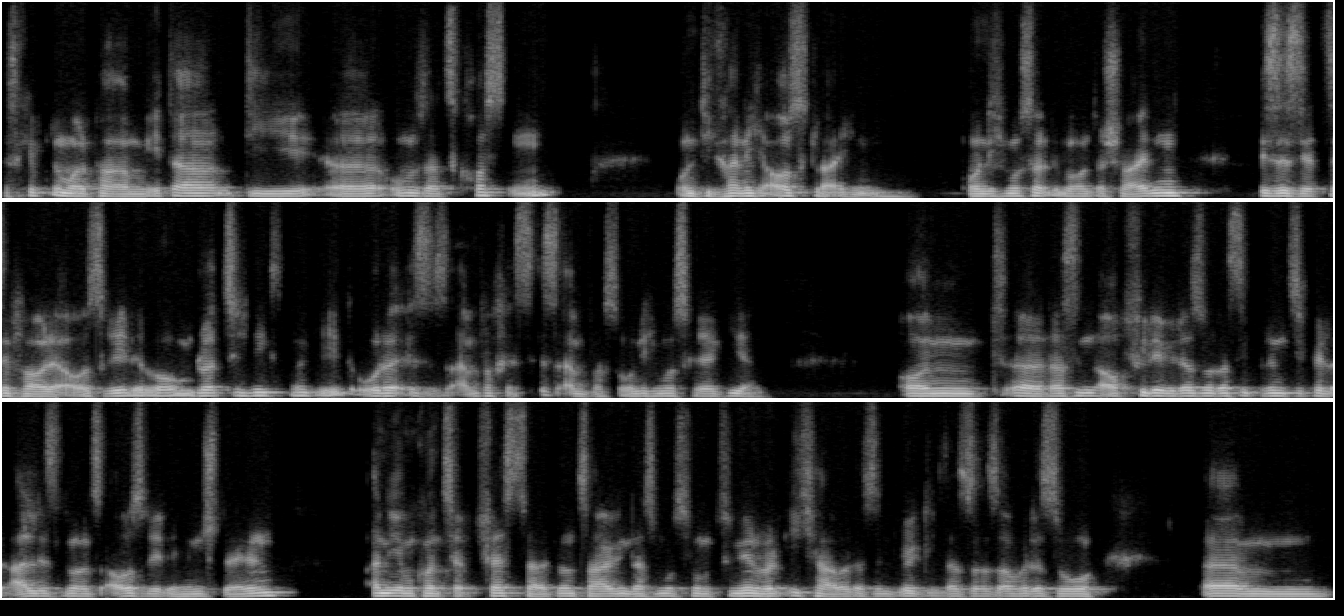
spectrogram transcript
Es gibt nun mal Parameter, die äh, Umsatz kosten und die kann ich ausgleichen. Und ich muss halt immer unterscheiden, ist es jetzt eine faule Ausrede, warum plötzlich nichts mehr geht, oder ist es einfach, es ist einfach so und ich muss reagieren. Und äh, da sind auch viele wieder so, dass sie prinzipiell alles nur als Ausrede hinstellen, an ihrem Konzept festhalten und sagen, das muss funktionieren, weil ich habe das entwickelt. Das ist auch wieder so, ähm,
